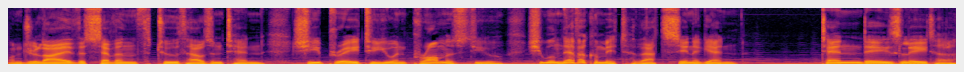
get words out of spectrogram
On July the 7th, 2010, she prayed to you and promised you she will never commit that sin again. Ten days later,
